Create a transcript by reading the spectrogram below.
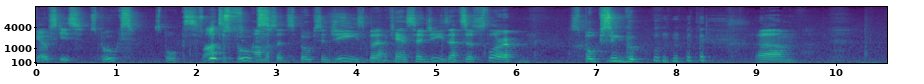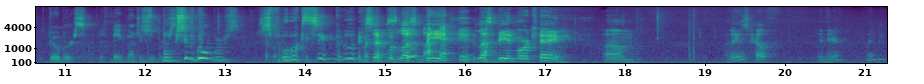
ghosties, spooks, Spooks. lots of spooks. I almost said spooks and G's, but I can't say G's. That's a slur. Spooks and goo. um, Goobers. Just big bunch of goobers. spooks and goobers. Spooks and goobers. Except with less B, less B and more K. Um, I think it's health in here. Maybe.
